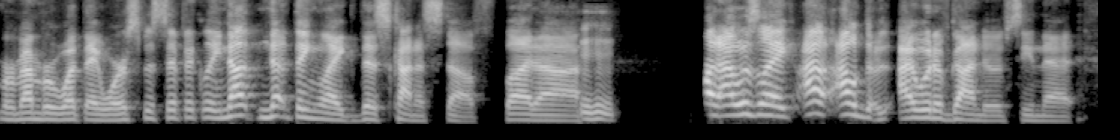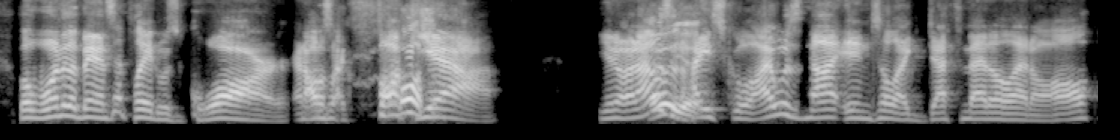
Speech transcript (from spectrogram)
remember what they were specifically. Not nothing like this kind of stuff, but uh, Mhm. but I was like, I, I'll go. I would have gone to have seen that. But one of the bands that played was Gwar, and I was like, fuck Awesome. yeah, you know. And I was Hell in yeah. high school. I was not into like death metal at all,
